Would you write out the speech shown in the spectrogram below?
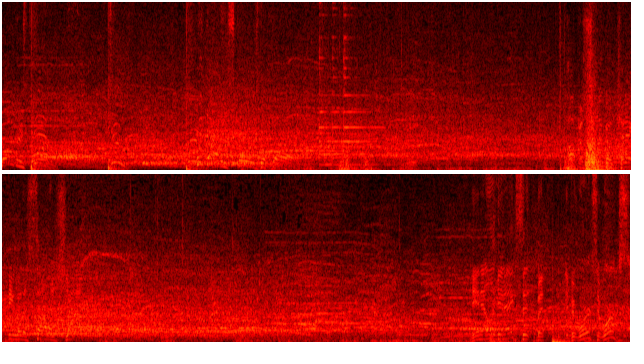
Shoulders down. Two. With that, he scores the fall. Papa Shango connecting with a solid shot. inelegant exit, but if it works, it works.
